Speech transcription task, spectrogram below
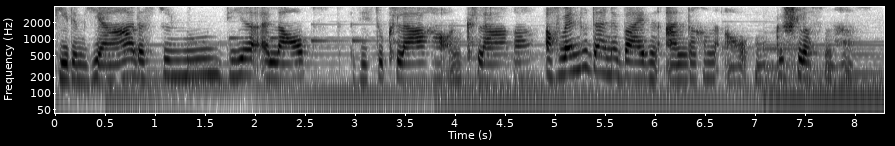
Mit jedem Jahr, das du nun dir erlaubst, siehst du klarer und klarer, auch wenn du deine beiden anderen Augen geschlossen hast.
